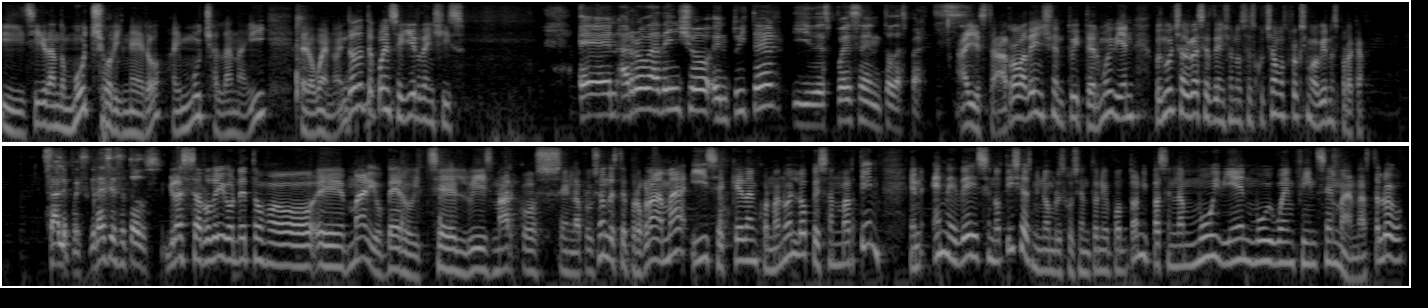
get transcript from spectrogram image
y sigue dando mucho dinero. Hay mucha lana ahí. Pero bueno, ¿en dónde te pueden seguir, Denshis? En arroba Densho en Twitter y después en todas partes. Ahí está, arroba Densho en Twitter. Muy bien. Pues muchas gracias, Densho. Nos escuchamos próximo viernes por acá. Sale pues, gracias a todos. Gracias a Rodrigo Neto, eh, Mario Vero, Itzel, Luis Marcos en la producción de este programa y se quedan con Manuel López San Martín en MBS Noticias. Mi nombre es José Antonio Pontón y pásenla muy bien, muy buen fin de semana. Hasta luego.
